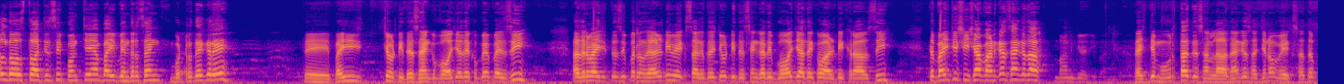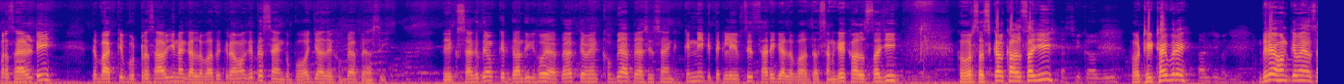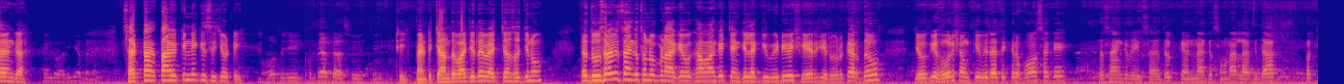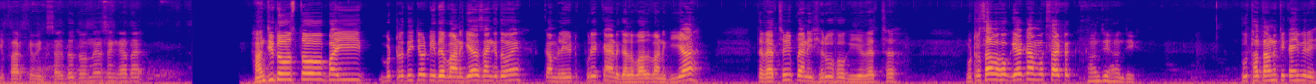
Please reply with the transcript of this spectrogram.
ਹਾਲ ਦੋਸਤੋ ਅੱਜ ਅਸੀਂ ਪਹੁੰਚੇ ਆ ਬਾਈ ਬਿੰਦਰ ਸਿੰਘ ਬੁੱਟਰ ਦੇ ਘਰੇ। ਤੇ ਬਾਈ ਝੋਟੀ ਤੇ ਸਿੰਘ ਬਹੁਤ ਜ਼ਿਆਦਾ ਖੁੱਬੇ ਪਏ ਸੀ। ਅਦਰਵਾਈਜ਼ ਤੁਸੀਂ ਪਰਸਨੈਲਿਟੀ ਵੇਖ ਸਕਦੇ ਹੋ ਝੋਟੀ ਤੇ ਸਿੰਘਾਂ ਦੀ ਬਹੁਤ ਜ਼ਿਆਦਾ ਕੁਆਲਿਟੀ ਖਰਾਬ ਸੀ। ਤੇ ਬਾਈ ਜੀ ਸ਼ੀਸ਼ਾ ਬਣ ਗਿਆ ਸਿੰਘ ਦਾ? ਬਣ ਗਿਆ ਜੀ ਬਣ ਗਿਆ। ਵਿੱਚ ਦੇ ਮੂਰਤਾ ਸਨ ਲਾ ਦਾਂਗੇ ਸੱਜਣੋ ਵੇਖ ਸਕਦੇ ਹੋ ਪਰਸਨੈਲਿਟੀ ਤੇ ਬਾਕੀ ਬੁੱਟਰ ਸਾਹਿਬ ਜੀ ਨਾਲ ਗੱਲਬਾਤ ਕਰਾਵਾਂਗੇ ਤੇ ਸਿੰਘ ਬਹੁਤ ਜ਼ਿਆਦਾ ਖੁੱਬਿਆ ਪਿਆ ਸੀ। ਵੇਖ ਸਕਦੇ ਹੋ ਕਿੱਦਾਂ ਦੀ ਹੋਇਆ ਪਿਆ ਕਿਵੇਂ ਖੁੱਬਿਆ ਪਿਆ ਸੀ ਸਿੰਘ ਕਿੰਨੀ ਕੀ ਤਕਲੀਫ ਸੀ ਸਾਰੀ ਗੱਲਬਾਤ ਦੱਸਣਗੇ ਖਾਲਸਾ ਜੀ। ਹੋਰ ਸਤਿ ਸ਼੍ਰੀ ਅਕਾਲ ਖਾਲਸਾ ਜੀ। ਸਤਿ ਸ਼੍ਰੀ ਅਕਾਲ ਜੀ। ਹੋਰ ਠੀਕ ਠਾਕ ਵੀਰੇ? ਹਾਂਜੀ ਵਧੀਆ। ਵੀਰੇ ਹੁਣ ਕਿਵੇਂ ਆ ਵਧੀਆ ਬਣਿਆ। ਸੈੱਟ ਤੰਗ ਕਿੰਨੀ ਕੀ ਸੀ ਝੋਟੀ ਬਹੁਤ ਜੀ ਖੁੱਬਿਆ ਪਿਆ ਸੀ ਠੀਕ ਪਿੰਡ ਚੰਦਵਾਜੇ ਦੇ ਵਿੱਚ ਸੱਜਣੋ। ਤੇ ਦੂਸਰਾ ਵੀ ਸੰਗ ਤੁਹਾਨੂੰ ਬਣਾ ਕੇ ਵਿਖਾਵਾਂਗੇ ਚੰਗੀ ਲੱਗੀ ਵੀਡੀਓ ਸ਼ੇਅਰ ਜ਼ਰੂਰ ਕਰ ਦਿਓ ਜੋ ਕਿ ਹੋਰ ਸ਼ੌਂਕੀ ਵੀਰਾਂ ਤੱਕ ਪਹੁੰਚ ਸਕੇ। ਤੇ ਸੰਗ ਵੇਖ ਸਕਦੇ ਹੋ ਕਿੰਨਾ ਕੁ ਸੋਹਣਾ ਲੱਗਦਾ ਬਾਕੀ ਫ਼ਰਕ ਵੇਖ ਸਕਦੇ ਹੋ ਦੋਨੇ ਸਿੰਘਾਂ ਦਾ। ਹਾਂਜੀ ਦੋਸਤੋ ਬਾਈ ਬੁੱਟਰ ਦੀ ਝੋਟੀ ਤੇ ਬਣ ਗਿਆ ਸੰਗ ਦੋਵੇਂ ਕੰਪਲੀਟ ਪੂਰੇ ਘੈਂਟ ਗੱਲਬਾਤ ਬਣ ਗਈ ਆ ਤੇ ਵੈਸੇ ਵੀ ਪੈਣੀ ਸ਼ੁਰੂ ਹੋ ਗਈ ਹੈ ਵੈਸ ਬੁੱਟਰ ਸਾਹਿਬ ਹੋ ਗਿਆ ਕੰਮ ਸੈੱਟ? ਹਾਂਜੀ ਹਾਂਜੀ। ਬੂਥਾ ਤਾਂ ਨੂੰ ਚਕਾਈ ਵੀਰੇ।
